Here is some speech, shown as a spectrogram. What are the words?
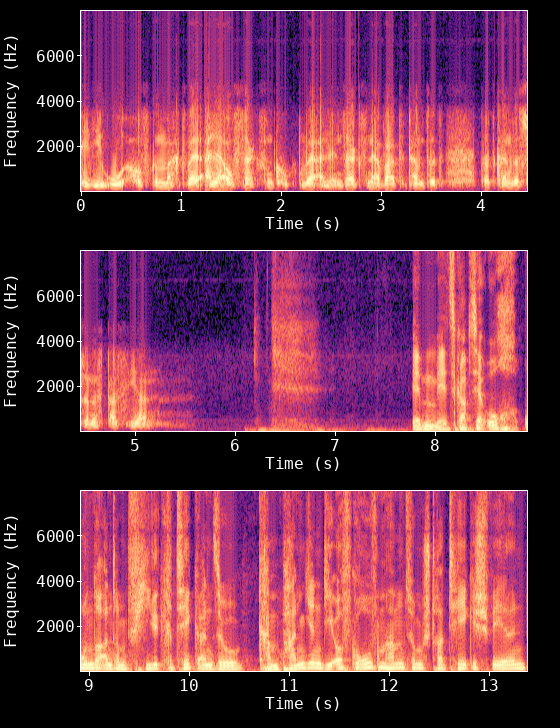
CDU aufgemacht, weil alle auf Sachsen guckten, weil alle in Sachsen erwartet haben, dort, dort kann was Schlimmes passieren. Ähm, jetzt gab es ja auch unter anderem viel Kritik an so Kampagnen, die aufgerufen haben zum strategisch Wählen.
